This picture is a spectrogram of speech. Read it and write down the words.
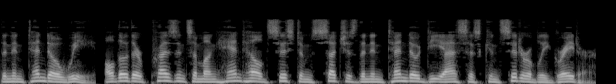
the Nintendo Wii, although their presence among handheld systems such as the Nintendo DS is considerably greater.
